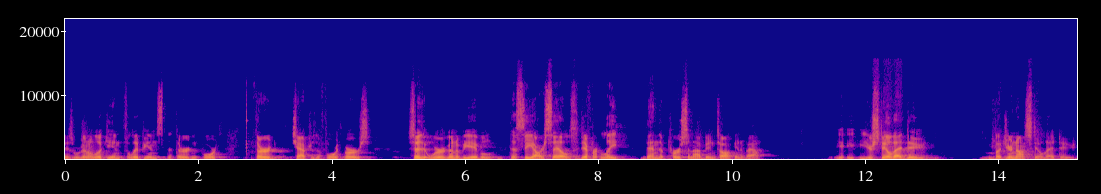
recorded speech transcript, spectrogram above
as we're going to look in Philippians, the third and fourth, third chapter, the fourth verse, so that we're going to be able to see ourselves differently than the person I've been talking about. You're still that dude, but you're not still that dude.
